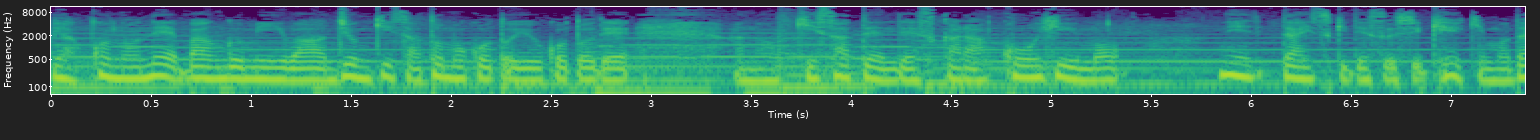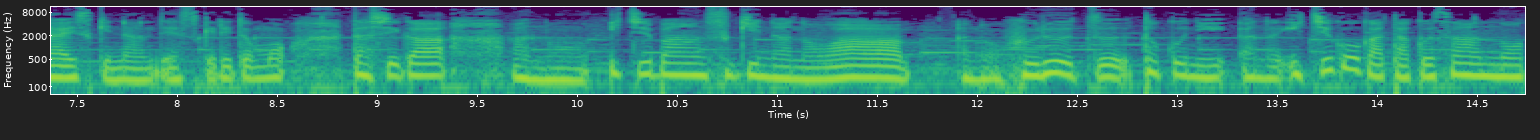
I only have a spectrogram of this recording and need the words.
いやこのね番組は純喫茶ともこということであの喫茶店ですからコーヒーもね、大好きですし、ケーキも大好きなんですけれども、私が、あの、一番好きなのは、あの、フルーツ、特に、あの、いちごがたくさん乗っ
